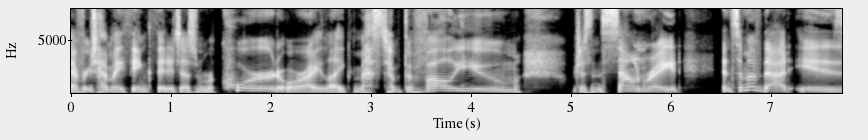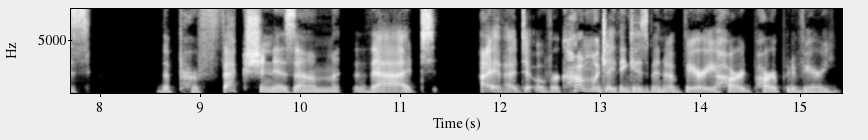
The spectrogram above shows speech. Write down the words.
every time I think that it doesn't record or I like messed up the volume or doesn't sound right. And some of that is the perfectionism that I have had to overcome, which I think has been a very hard part, but a very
